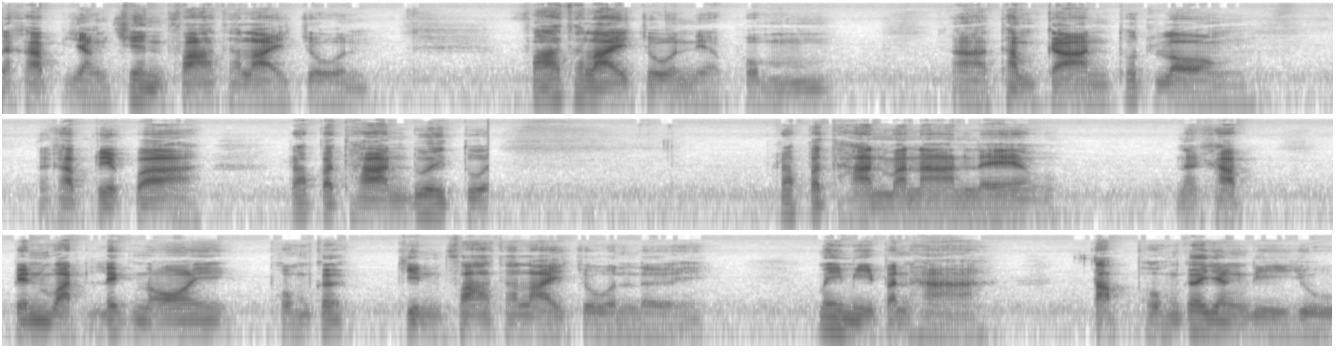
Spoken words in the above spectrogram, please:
นะครับอย่างเช่นฟ้าทลายโจร ฟ้าทลายโจรเนี่ยผมทำการทดลองนะครับ เรียกว่ารับประทานด้วยตัวรับประทานมานานแล้วนะครับ เป็นหวัดเล็กน้อย ผมก็กินฟ้าทลายโจรเลย ไม่มีปัญหา ตับผมก็ยังดีอยู่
